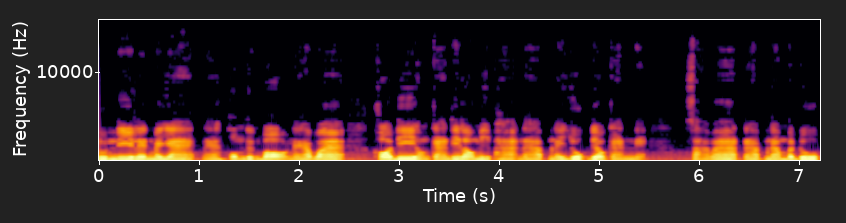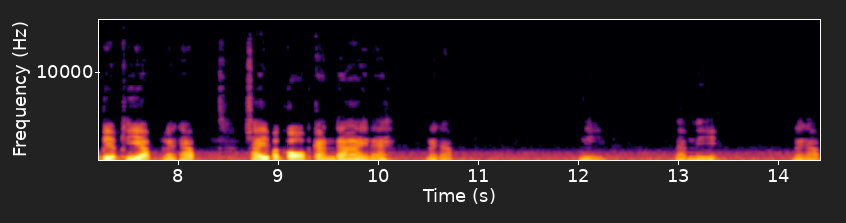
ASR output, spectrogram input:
รุ่นนี้เล่นไม่ยากนะผมถึงบอกนะครับว่าข้อดีของการที่เรามีพระนะครับ ในยุคเดียวกันเนี่ยสามารถนะครับนำมาดูเปรียบเทียบนะครับ ใช้ประกอบกันได้นะนะครับนี่แบบนี้นะครับ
